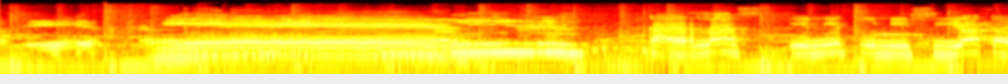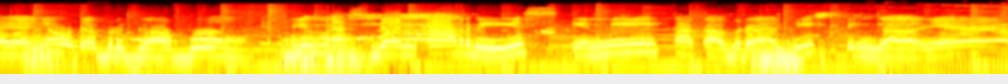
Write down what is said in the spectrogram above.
Amin. Amin. Amin. Kak Ernest, ini Tunisia kayaknya udah bergabung. Dimas dan Aris ini kakak beradik tinggalnya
